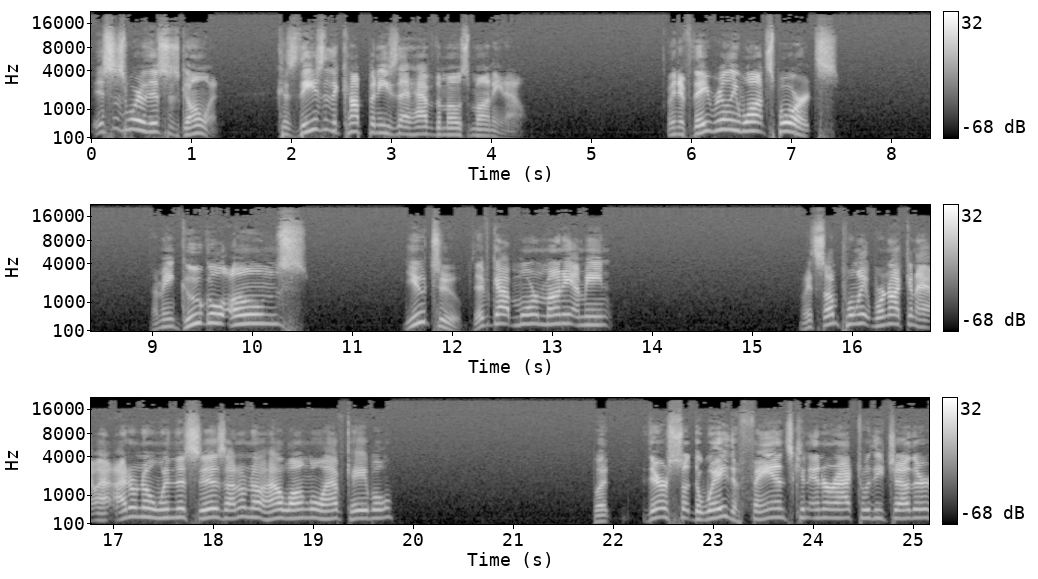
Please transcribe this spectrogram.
This is where this is going because these are the companies that have the most money now. I mean, if they really want sports, I mean, Google owns YouTube. They've got more money. I mean, at some point, we're not going to. I don't know when this is. I don't know how long we'll have cable. But there's so, the way the fans can interact with each other.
